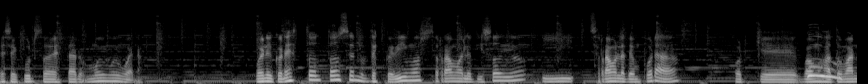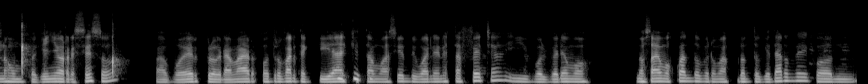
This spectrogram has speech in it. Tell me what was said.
ese curso debe estar muy muy bueno. Bueno, y con esto entonces nos despedimos, cerramos el episodio y cerramos la temporada, porque vamos a uh. tomarnos un pequeño receso para poder programar otro par de actividades que estamos haciendo igual en estas fechas y volveremos, no sabemos cuándo, pero más pronto que tarde, con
